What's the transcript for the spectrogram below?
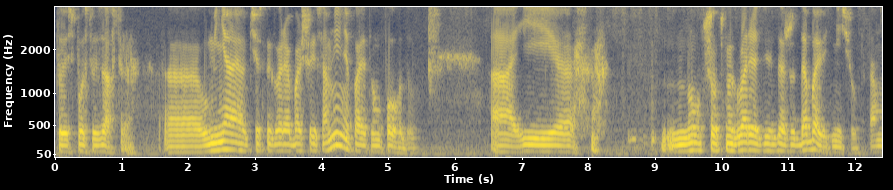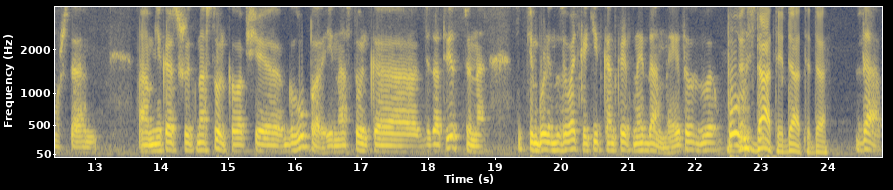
то есть послезавтра. Э, у меня, честно говоря, большие сомнения по этому поводу. А, и, ну, собственно говоря, здесь даже добавить нечего, потому что а, мне кажется, что это настолько вообще глупо и настолько безответственно, тем более называть какие-то конкретные данные. Это полностью... Даты, даты, да. Да,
